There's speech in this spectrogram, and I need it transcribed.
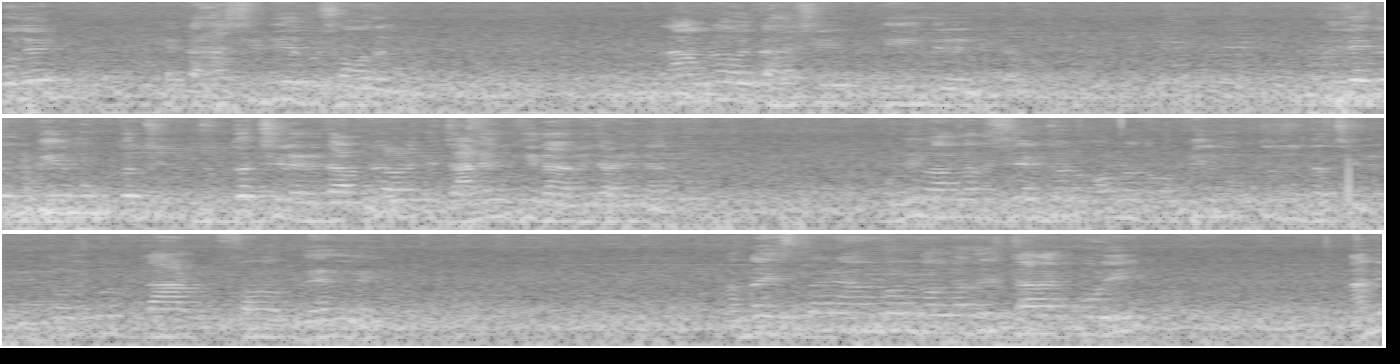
বলে একটা হাসি দিয়ে সমাধান করতেন আমরা ওইটা হাসি দিয়ে মেনে নিতাম। উনি যে একজন বীর মুক্ত যুদ্ধ ছিলেন, এটা আপনারা অনেকে জানেন কি না আমি জানি না। উনি বাংলাদেশের একজন অন্যতম বীর মুক্তিযোদ্ধা ছিলেন কিন্তু উনি কোনো কার্ড সনদ নেন নেই। আমরা ইসলামী আন্দোলন বাংলাদেশ যারা করি, আমি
